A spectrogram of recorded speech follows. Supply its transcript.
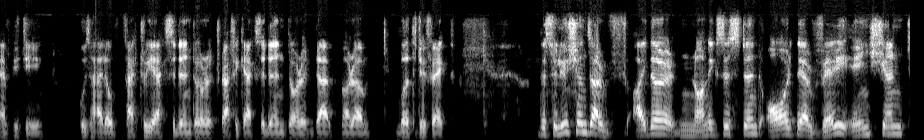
amputee who's had a factory accident or a traffic accident or a or a birth defect the solutions are either non-existent or they're very ancient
